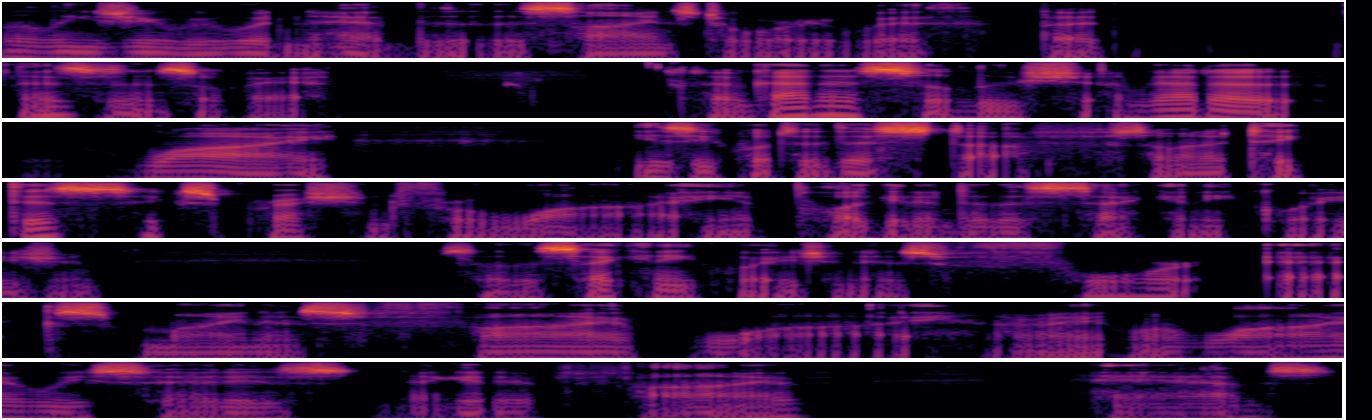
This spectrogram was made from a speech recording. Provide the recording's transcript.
a little easier. We wouldn't have the, the signs to worry with, but this isn't so bad. So I've got a solution. I've got a y is equal to this stuff. So I'm going to take this expression for y and plug it into the second equation. So the second equation is 4x minus 5y. All right, well, y we said is negative 5 halves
